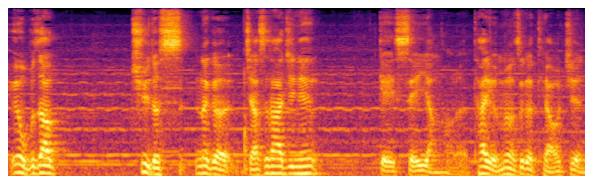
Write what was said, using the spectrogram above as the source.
因为我不知道去的是那个，假设他今天给谁养好了，他有没有这个条件？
